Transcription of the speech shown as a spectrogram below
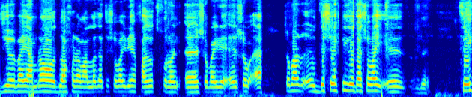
জিও ভাই, আমরাও দোয়া করলাম, আল্লাহ যাতে সবাই হেফাজত করেন সবাই সবার উদ্দেশ্যে একটি কথা, সবাই সেফ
